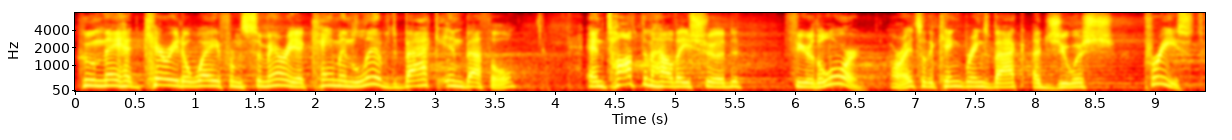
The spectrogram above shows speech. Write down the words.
whom they had carried away from Samaria came and lived back in Bethel and taught them how they should fear the Lord. All right, so the king brings back a Jewish priest.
